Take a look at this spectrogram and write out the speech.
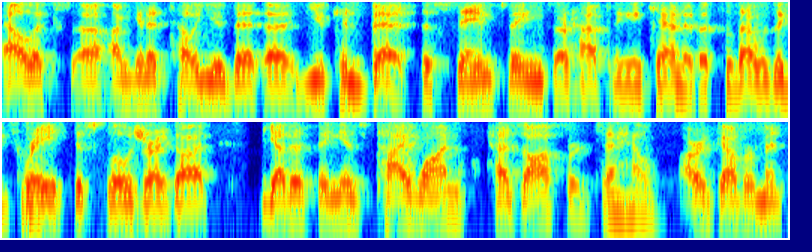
Alex, uh, I'm going to tell you that uh, you can bet the same things are happening in Canada. So that was a great disclosure I got. The other thing is Taiwan has offered to mm-hmm. help our government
